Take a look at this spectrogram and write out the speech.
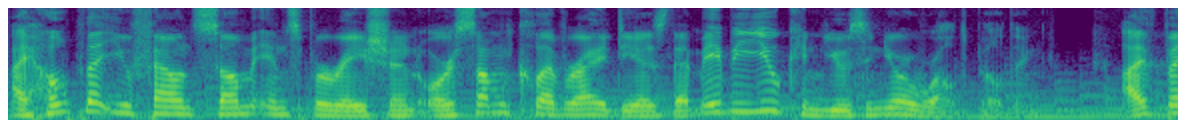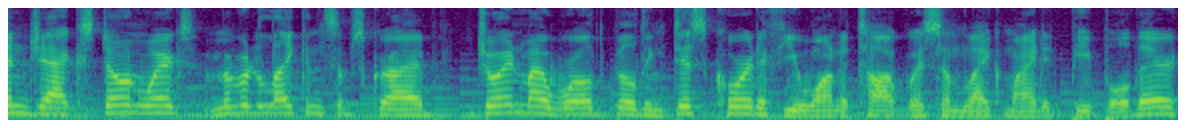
I hope that you found some inspiration or some clever ideas that maybe you can use in your world building. I've been Jack Stoneworks. Remember to like and subscribe. Join my world building Discord if you want to talk with some like minded people there.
